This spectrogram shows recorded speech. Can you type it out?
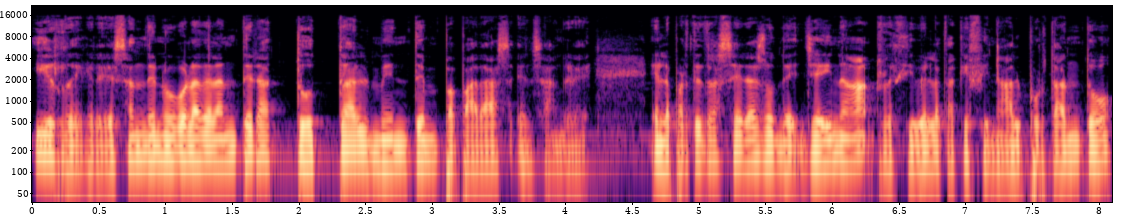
y regresan de nuevo a la delantera totalmente empapadas en sangre. En la parte trasera es donde Jaina recibe el ataque final, por tanto,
